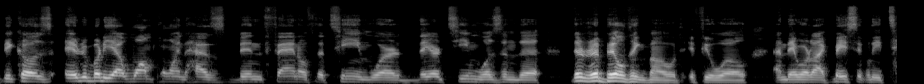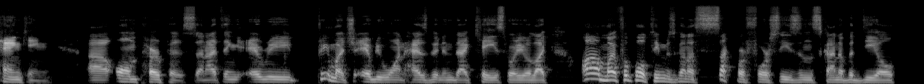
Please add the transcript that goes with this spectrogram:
because everybody at one point has been fan of the team where their team was in the the rebuilding mode, if you will, and they were like basically tanking uh, on purpose. And I think every pretty much everyone has been in that case where you're like, oh, my football team is gonna suck for four seasons, kind of a deal.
